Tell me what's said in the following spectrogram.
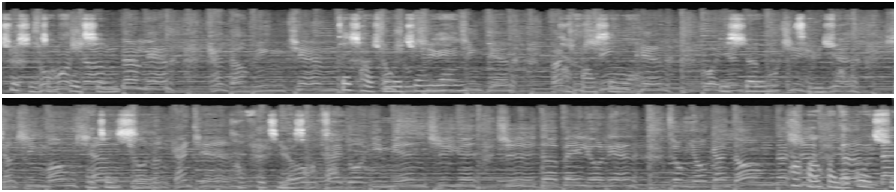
去寻找父亲。在草丛的中央。他发现了一艘沉船，那正是他父亲的小船。他缓缓地过去，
